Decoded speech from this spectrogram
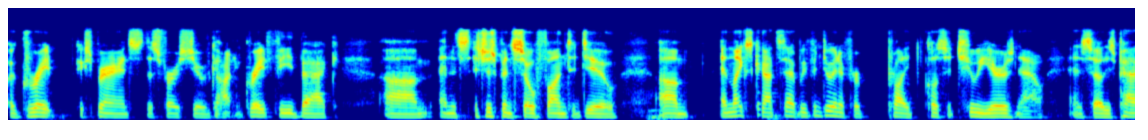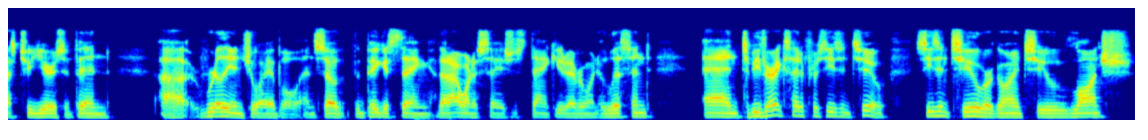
a great experience this first year. We've gotten great feedback, um, and it's it's just been so fun to do. Um, and like Scott said, we've been doing it for probably close to two years now, and so these past two years have been uh, really enjoyable. And so the biggest thing that I want to say is just thank you to everyone who listened and to be very excited for season two. Season two, we're going to launch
